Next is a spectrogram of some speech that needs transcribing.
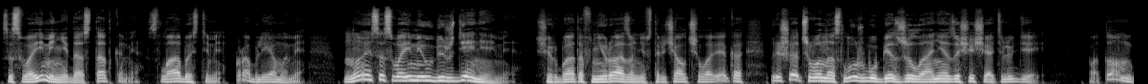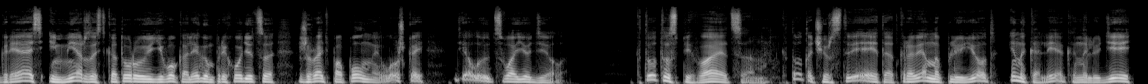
Со своими недостатками, слабостями, проблемами, но и со своими убеждениями. Щербатов ни разу не встречал человека, пришедшего на службу без желания защищать людей. Потом грязь и мерзость, которую его коллегам приходится жрать по полной ложкой, делают свое дело. Кто-то спивается, кто-то черствеет и откровенно плюет и на коллег, и на людей,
